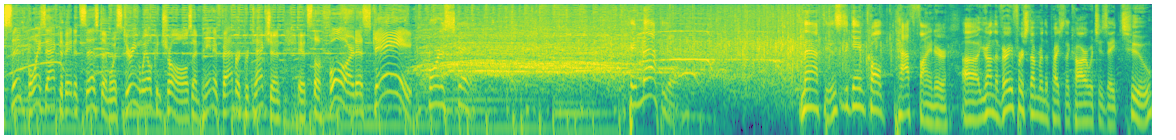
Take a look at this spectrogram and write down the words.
sync voice-activated system with steering wheel controls and painted fabric protection. It's the Ford Escape. Ford Escape. Okay, Matthew. Matthew, this is a game called Pathfinder. Uh, you're on the very first number in the price of the car, which is a two.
